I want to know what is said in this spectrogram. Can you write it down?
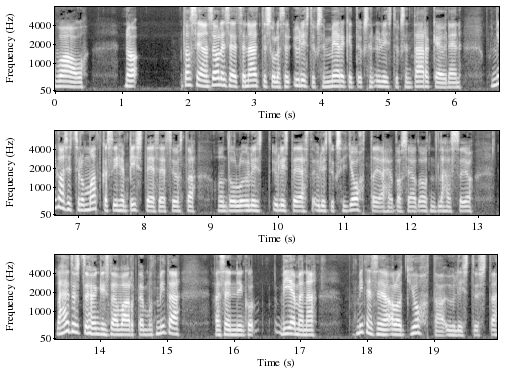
Wow. No tosiaan se oli se, että se näytti sulle sen ylistyksen merkityksen, ylistyksen tärkeyden. Mutta mikä on sitten sinun matka siihen pisteeseen, että sinusta on tullut ylistäjästä ylistyksen johtaja ja tosiaan olet nyt lähdössä jo lähetystyöhönkin sitä varten, mutta mitä, tai sen niin kuin viemänä, miten sinä aloit johtaa ylistystä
